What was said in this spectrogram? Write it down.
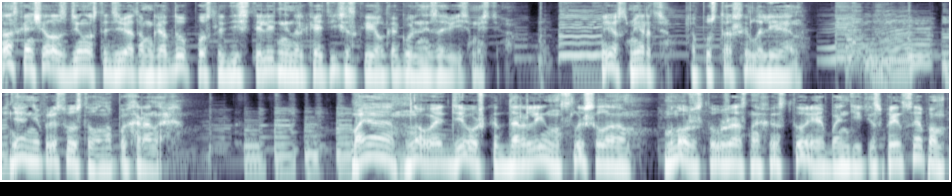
Она скончалась в 99 году после десятилетней наркотической и алкогольной зависимости. Ее смерть опустошила Лиэн. Я не присутствовал на похоронах. Моя новая девушка Дарлин слышала множество ужасных историй о бандите с прицепом.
